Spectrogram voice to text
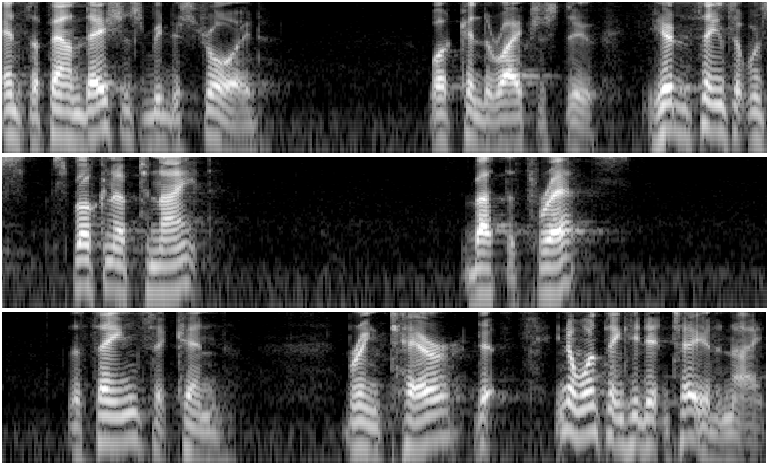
And if the foundations be destroyed, what can the righteous do? You hear the things that was spoken of tonight about the threats, the things that can bring terror. You know, one thing he didn't tell you tonight,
